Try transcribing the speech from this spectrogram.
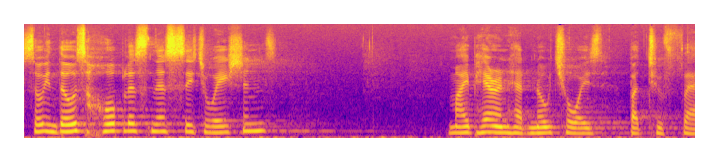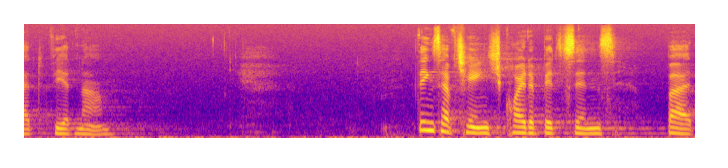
So, in those hopelessness situations, my parents had no choice but to fled Vietnam. Things have changed quite a bit since, but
